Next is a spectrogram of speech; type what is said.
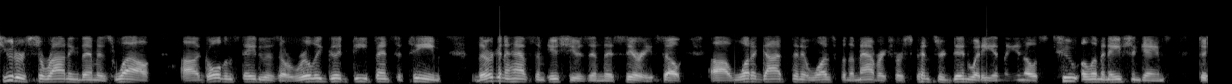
shooters surrounding them as well, uh, Golden State, who is a really good defensive team, they're going to have some issues in this series. So, uh, what a godsend it was for the Mavericks for Spencer Dinwiddie in, the, in those two elimination games to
